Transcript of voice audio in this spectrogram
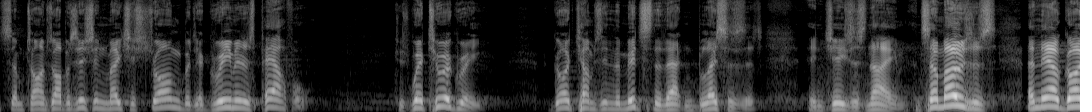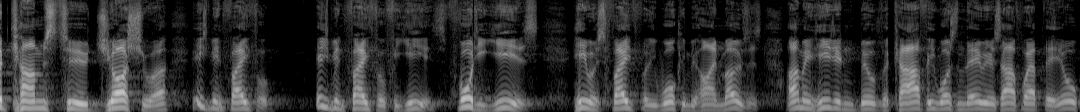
Sometimes opposition makes you strong, but agreement is powerful because we're to agree. God comes in the midst of that and blesses it in Jesus' name. And so Moses, and now God comes to Joshua. He's been faithful. He's been faithful for years 40 years he was faithfully walking behind Moses. I mean, he didn't build the calf. He wasn't there. He was halfway up the hill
